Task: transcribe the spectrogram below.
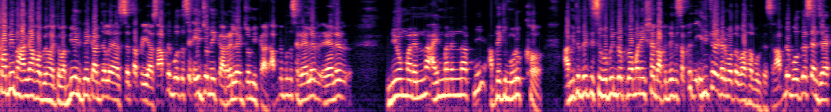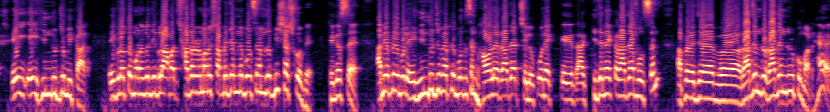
সবই ভাঙা হবে হয়তো বা, বিএনপি কার্যালয় আছে, তারপরে ইয়ে আছে। আপনি বলতেছেন, এই জমি কার? রেলের জমি কার? আপনি বলতেছেন, রেলের রেলের নিয়ম মানেন না, আইন মানেন না আপনি? আপনি কি মূর্খ? আমি তো দেখতেছি গোবিন্দ প্রমাণ হিসাবে আপনি দেখতেছি আপনি ইলিটারেটের মতো কথা বলতেছেন। আপনি বলতেছেন যে, এই এই হিন্দুর জমি কার? এগুলো তো মনে করেন যেগুলো আমার সাধারণ মানুষ আপনি যেমনি বলছেন, আমি তো বিশ্বাস করবে, ঠিক আছে? আমি আপনাকে বলি, এই হিন্দুর জমি আপনি বলতেছেন ভাওয়ালের রাজার ছিল, কোন এক কি যেন একটা রাজা বলছেন, আপনার যে রাজেন্দ্র রাজেন্দ্র কুমার হ্যাঁ?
